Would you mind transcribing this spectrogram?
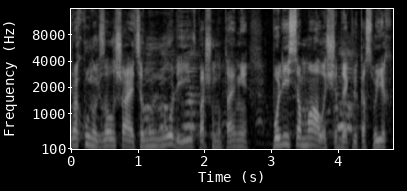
рахунок залишається 0-0. І в першому таймі Полісся мало ще декілька своїх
